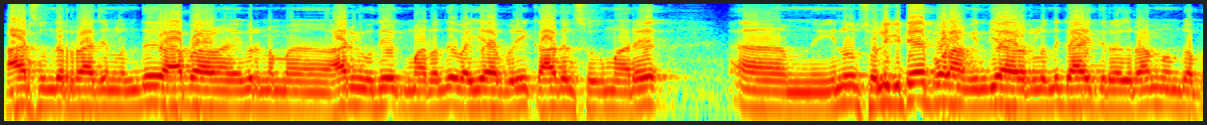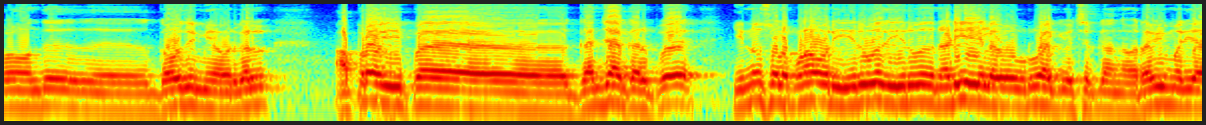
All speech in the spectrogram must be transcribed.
ஆர் சுந்தரராஜன்லேருந்து ஆபா இவர் நம்ம ஆர்வி உதயகுமார்லேருந்து வையாபுரி காதல் சுகுமார் இன்னும் சொல்லிக்கிட்டே போகலாம் விந்தியா அவர்கள்லேருந்து காயத்ரி ரகுராம் அப்புறம் வந்து கௌதமி அவர்கள் அப்புறம் இப்போ கஞ்சா கருப்பு இன்னும் சொல்லப்போனால் ஒரு இருபது இருபது நடிகைகளை உருவாக்கி வச்சுருக்காங்க. ரவி மரியா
